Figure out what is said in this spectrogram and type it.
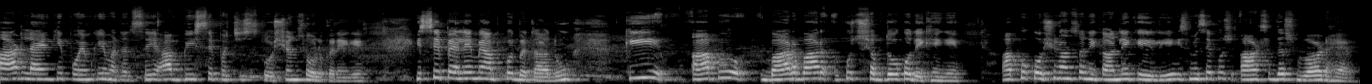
आठ लाइन की पोएम की मदद से आप बीस से पच्चीस क्वेश्चन सोल्व करेंगे। इससे पहले मैं आपको बता दूँ कि आप बार बार कुछ शब्दों को देखेंगे। आपको क्वेश्चन आंसर निकालने के लिए इसमें से कुछ आठ से दस वर्ड है।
